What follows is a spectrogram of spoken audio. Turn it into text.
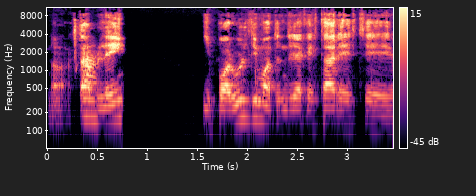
no. Está ah. Blade. Y por último tendría que estar este.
